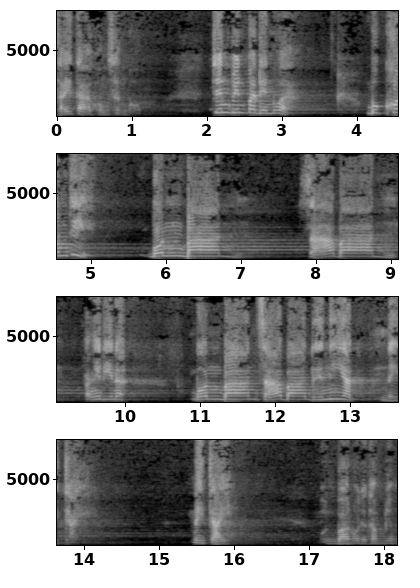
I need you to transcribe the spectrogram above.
สายตาของสังคม จึงเป็นประเด็นว่า บุคคลที่บนบาน สาบานฟังให้ดีนะ บนบานสาบานหรือเนียดในใจ ในใจ บนบานว่าจะทำยัง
